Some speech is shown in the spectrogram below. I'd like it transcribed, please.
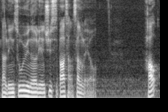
那林书玉呢连续十八场上垒哦。好，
